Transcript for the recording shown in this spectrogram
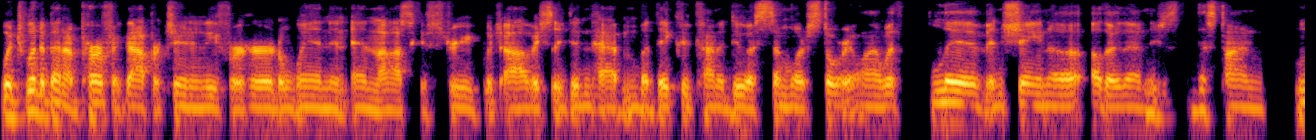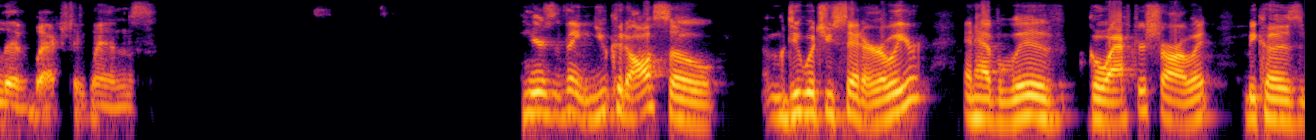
which would have been a perfect opportunity for her to win and end Asuka streak, which obviously didn't happen. But they could kind of do a similar storyline with Liv and Shayna, other than just this time Liv actually wins. Here's the thing: you could also do what you said earlier and have Liv go after Charlotte because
